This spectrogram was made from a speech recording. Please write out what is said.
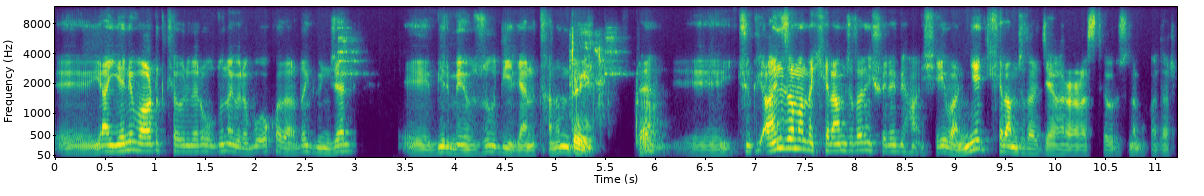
E, yani yeni varlık teorileri olduğuna göre bu o kadar da güncel e, bir mevzu değil. Yani tanım değil. Değil. E, çünkü aynı zamanda kelamcıların şöyle bir şeyi var. Niye kelamcılar cevher arası teorisine bu kadar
